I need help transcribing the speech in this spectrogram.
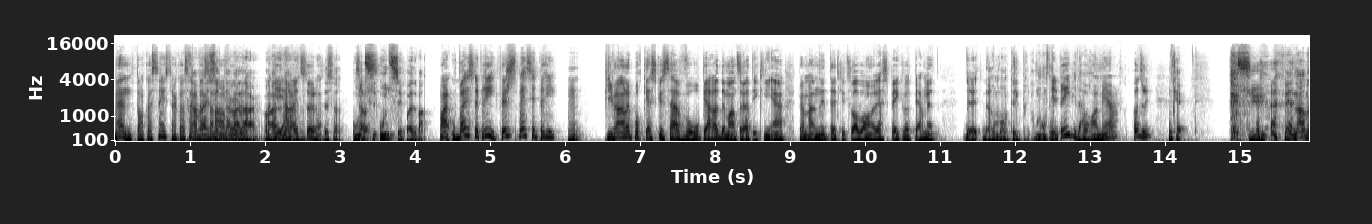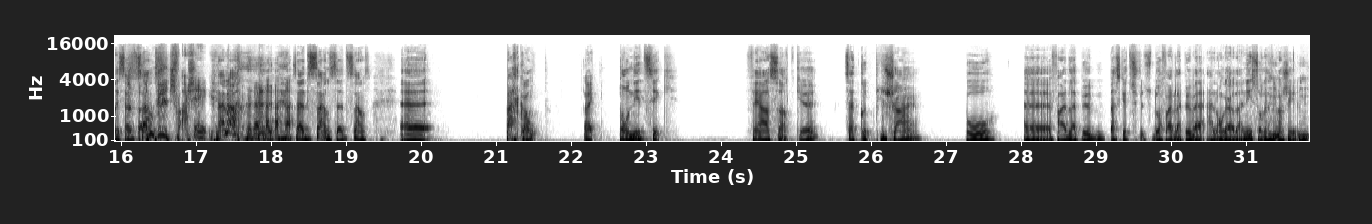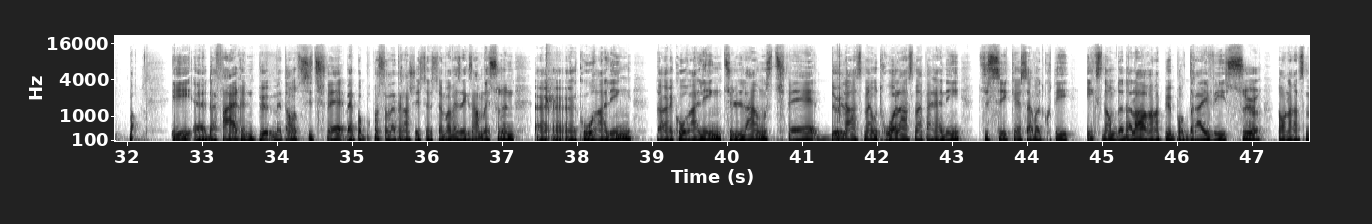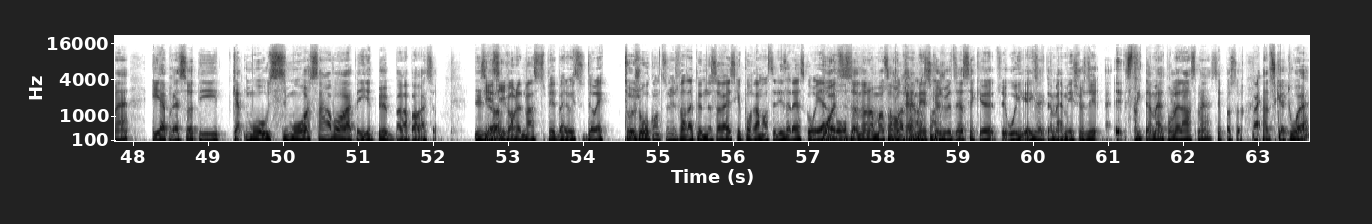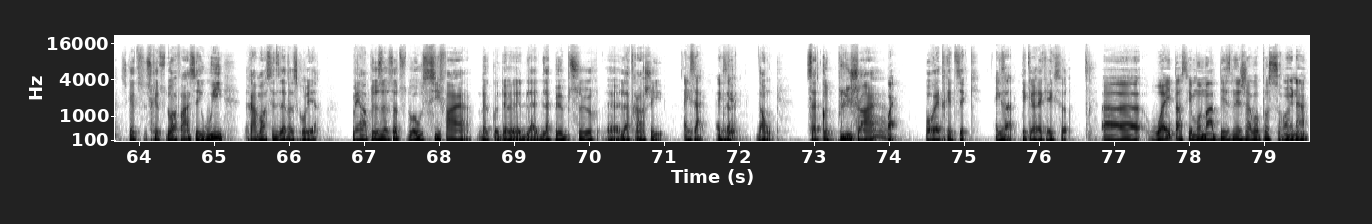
man, ton cossin, c'est un cossin Travaille personne sur en ta veut, là. valeur. OK, non, arrête ça, là. C'est ça. Ou, Ça- tu, ou tu sais pas le vendre. Ouais, ou baisse le prix. Fais juste baisser le prix. Hmm. Puis vends-le pour qu'est-ce que ça vaut, puis arrête de mentir à tes clients. Puis à un moment donné, peut-être que tu vas avoir un respect qui va te permettre de De remonter le prix. monter le prix puis d'avoir un meilleur produit. OK. Tu fais. Non, mais ça a du sens. Je suis fâché. Non, non. ça a du sens. Ça a du sens. Euh, par contre, Ouais. ton éthique fait en sorte que ça te coûte plus cher pour euh, faire de la pub parce que tu, tu dois faire de la pub à, à longueur d'année sur la tranchée. là. Bon. Et euh, de faire une pub, mettons, si tu fais, ben pas, pas sur la tranchée, c'est un mauvais exemple, mais sur une, un, un- un cours en ligne, tu as un cours en ligne, tu le lances, tu fais deux lancements ou trois lancements par année, tu sais que ça va te coûter X nombre de dollars en pub pour driver sur ton lancement, et après ça, tu es quatre mois ou six mois sans avoir à payer de pub par rapport à ça. C'est complètement stupide, the way. Tu devrais toujours continuer de faire de la pub, ne serait-ce que pour ramasser des adresses courriels. Ouais, pour c'est ça. Non, non, mais je comprends, mais ce que je veux dire, c'est que, tu- oui, exactement. Mais je veux dire, euh, strictement pour le lancement, c'est pas ça. Ouais. Tandis que toi, ce que tu, ce que tu dois faire, c'est oui, ramasser des adresses courriels. Mais en plus de ça, tu dois aussi faire de, de- de la, de la pub sur euh, la tranchée. Exact, exact. Donc, ça te coûte plus cher Ouais. pour être éthique. Exact. T'es correct avec ça? Euh, ouais, parce que moi, ma business, je la vois pas sur un an.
